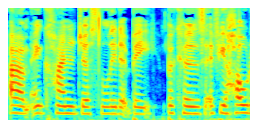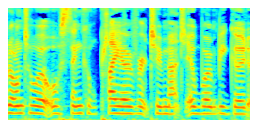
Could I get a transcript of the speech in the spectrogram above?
Um, and kind of just let it be because if you hold on to it or think or play over it too much, it won't be good,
